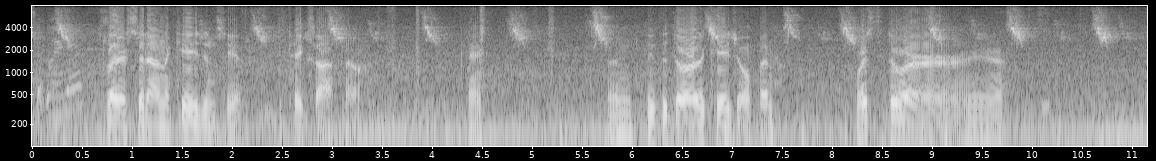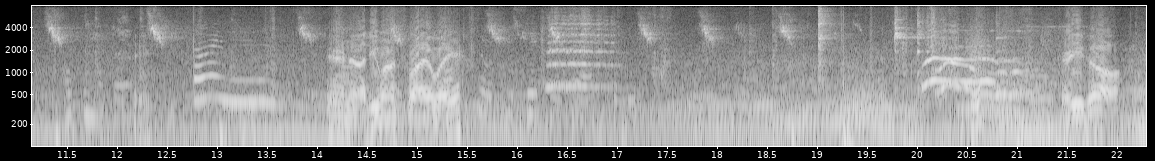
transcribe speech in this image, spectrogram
Is it where it let her sit on the cage and see if it takes off now. Okay. Then leave the door of the cage open. Where's the door? Yeah. Open the door. See. Simon. There now. Do you want to fly away? There you go.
